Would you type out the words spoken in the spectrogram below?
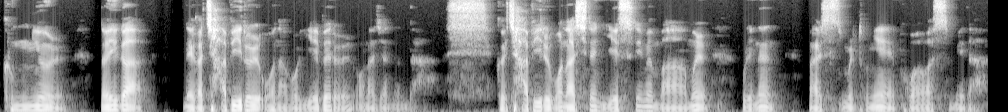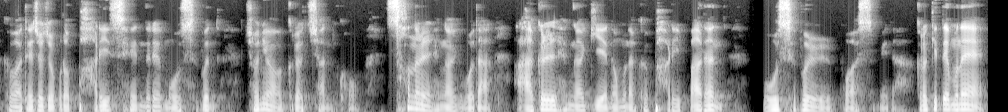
긍휼 너희가 내가 자비를 원하고 예배를 원하지 않는다. 그 자비를 원하시는 예수님의 마음을 우리는 말씀을 통해 보아왔습니다. 그와 대조적으로 바리새인들의 모습은 전혀 그렇지 않고 선을 행하기보다 악을 행하기에 너무나 그 발이 빠른 모습을 보았습니다. 그렇기 때문에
